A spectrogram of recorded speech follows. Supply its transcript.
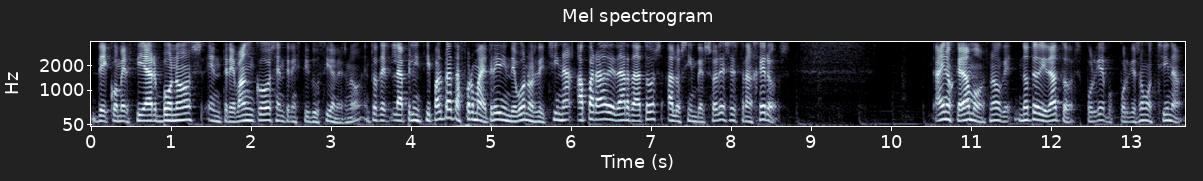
de comerciar bonos entre bancos, entre instituciones, ¿no? Entonces, la principal plataforma de trading de bonos de China ha parado de dar datos a los inversores extranjeros. Ahí nos quedamos, ¿no? No te doy datos. ¿Por qué? Pues porque somos China.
